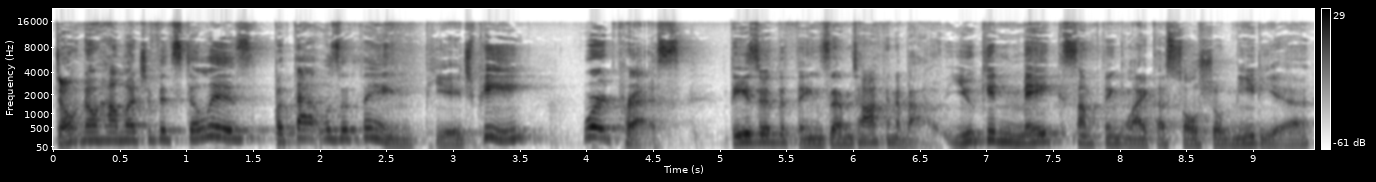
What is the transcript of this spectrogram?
Don't know how much of it still is, but that was a thing. PHP, WordPress. These are the things that I'm talking about. You can make something like a social media,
